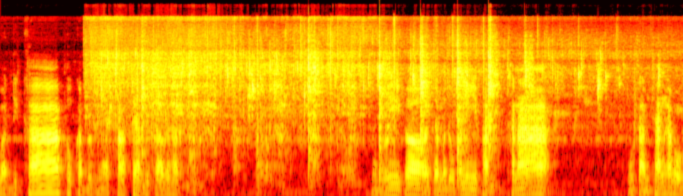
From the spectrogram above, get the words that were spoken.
วัสดีครับพบกับลุงแม็กคาแซ่บพี่เจ้านะครับ วันนี้ก็จะมาดูปนีผัดคะน้าหมูสามชั้นครับผม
